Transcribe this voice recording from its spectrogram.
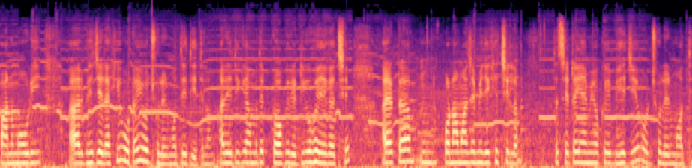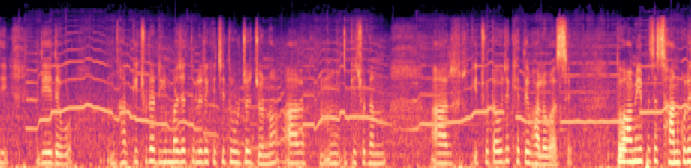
পানমৌরি আর ভেজে রাখি, ওটাই ও ঝোলের মধ্যে দিয়ে দিলাম। আর এদিকে আমাদের টক রেডিও হয়ে গেছে। আর একটা পোনা মাছ আমি রেখেছিলাম, তো সেটাই আমি ওকে ভেজে ওর ঝোলের মধ্যেই দিয়ে দেবো। আর কিছুটা ডিম ভাজা তুলে রেখেছি তুর্যর জন্য। আর কিছুটা আর কিছুটাও যে খেতে ভালোবাসে। তো আমি এপাশে স্নান করে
